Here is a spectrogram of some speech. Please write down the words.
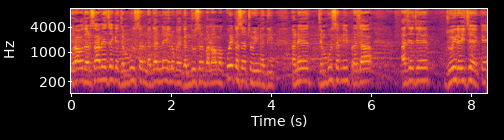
પુરાવો દર્શાવે છે કે જંબુસર નગરને એ લોકોએ ગંદુસર બનાવવામાં કોઈ કસર છોડી નથી. અને જંબુસરની પ્રજા આજે જે જોઈ રહી છે કે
